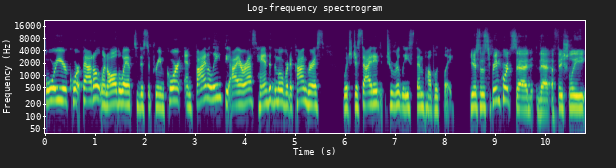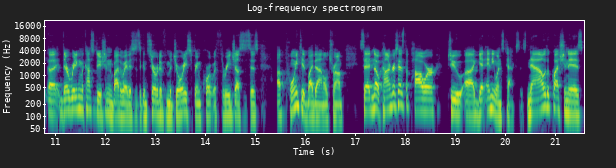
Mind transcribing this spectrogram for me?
four year court battle, went all the way up to the Supreme Court. And finally, the IRS handed them over to Congress which decided to release them publicly. Yeah, so the Supreme Court said that officially uh, they're reading the Constitution. And by the way, this is a conservative majority Supreme Court with three justices appointed by Donald Trump. Said no, Congress has the power to uh, get anyone's taxes. Now the question is,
